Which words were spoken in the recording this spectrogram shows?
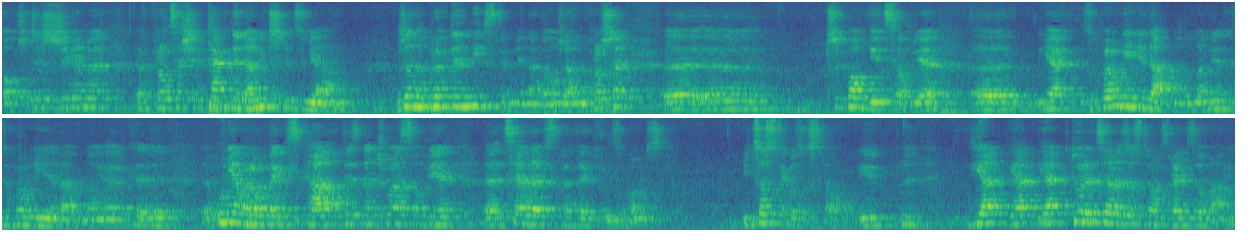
bo przecież żyjemy w procesie tak dynamicznych zmian, że naprawdę nikt z tym nie nadążamy. Proszę przypomnieć sobie, jak zupełnie niedawno, bo dla mnie to jest zupełnie niedawno, jak e, Unia Europejska wyznaczyła sobie e, cele w strategii lizbońskiej. I co z tego zostało? I jak, jak, jak, które cele zostały zrealizowane?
